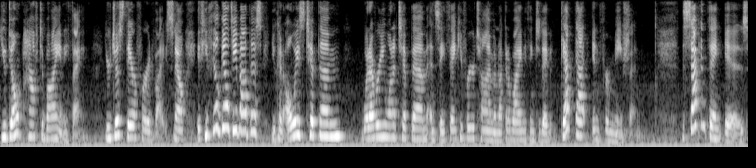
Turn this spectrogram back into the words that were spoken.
You don't have to buy anything. You're just there for advice. Now, if you feel guilty about this, you can always tip them whatever you want to tip them and say thank you for your time. I'm not going to buy anything today, but get that information. The second thing is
